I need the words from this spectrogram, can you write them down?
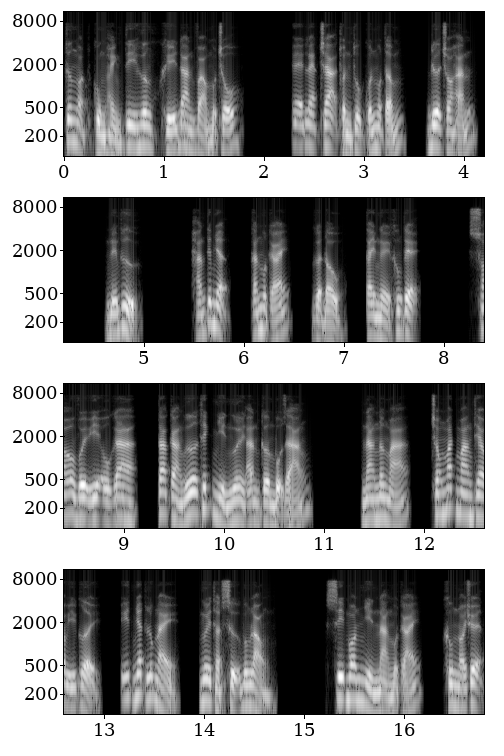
tương ngọt cùng hành ti hương khí đan vào một chỗ. Hệ lẹt trạ thuần thục cuốn một tấm đưa cho hắn. Nếm thử. Hắn tiếp nhận cắn một cái gật đầu tay nghề không tệ. So với yoga ta càng ưa thích nhìn ngươi ăn cơm bộ dáng. Nàng nâng má trong mắt mang theo ý cười ít nhất lúc này ngươi thật sự buông lỏng. Simon nhìn nàng một cái không nói chuyện.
